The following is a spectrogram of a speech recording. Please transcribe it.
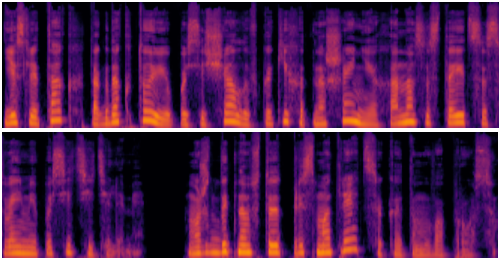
Если так, тогда кто ее посещал и в каких отношениях она состоит со своими посетителями? Может быть, нам стоит присмотреться к этому вопросу?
